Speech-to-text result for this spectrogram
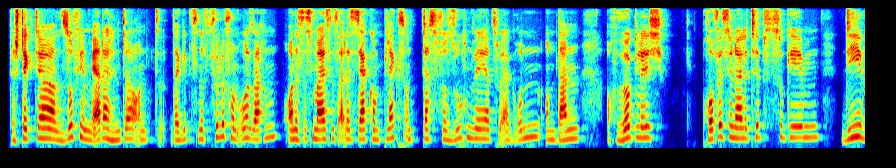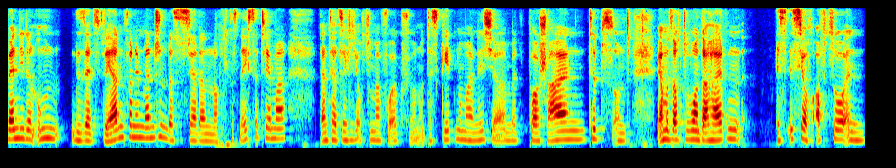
Da steckt ja so viel mehr dahinter und da gibt's eine Fülle von Ursachen und es ist meistens alles sehr komplex und das versuchen wir ja zu ergründen, um dann auch wirklich professionelle Tipps zu geben, die, wenn die dann umgesetzt werden von den Menschen, das ist ja dann noch das nächste Thema, dann tatsächlich auch zum Erfolg führen. Und das geht nun mal nicht äh, mit pauschalen Tipps. Und wir haben uns auch drüber unterhalten, es ist ja auch oft so in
